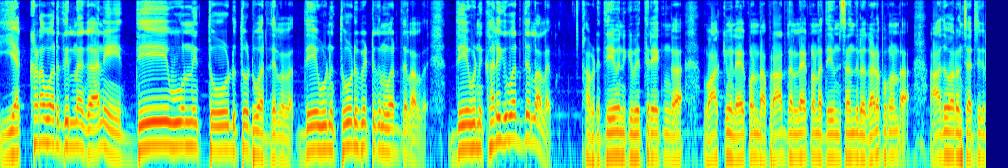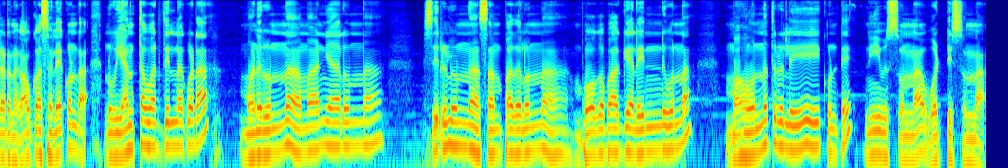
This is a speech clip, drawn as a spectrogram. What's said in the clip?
ఎక్కడ వర్ధిల్లినా కానీ దేవుని తోడుతోటి వర్ధిల్లాలి దేవుని తోడు పెట్టుకుని వర్ధిల్లాలి దేవుని కలిగి వర్ధిల్లాలి. కాబట్టి దేవునికి వ్యతిరేకంగా వాక్యం లేకుండా ప్రార్థన లేకుండా దేవుని సంధిలో గడపకుండా ఆదివారం చర్చికి రావడానికి అవకాశం లేకుండా నువ్వు ఎంత వర్ధిల్లినా కూడా మణులున్నా మాన్యాలున్నా సిరులున్నా సంపదలున్నా భోగభాగ్యాలు ఎన్ని ఉన్నా మహోన్నతుడు లేకుంటే నీవు సున్నా వట్టి సున్నా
